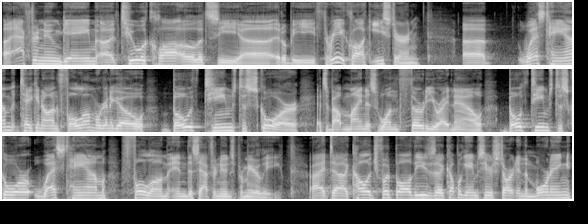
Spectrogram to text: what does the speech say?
Uh, afternoon game, uh, 2 o'clock. Oh, let's see. Uh, it'll be 3 o'clock Eastern. Uh, West Ham taking on Fulham. We're going to go both teams to score. It's about minus 130 right now. Both teams to score West Ham, Fulham in this afternoon's Premier League. All right, uh, college football. These uh, couple games here start in the morning.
